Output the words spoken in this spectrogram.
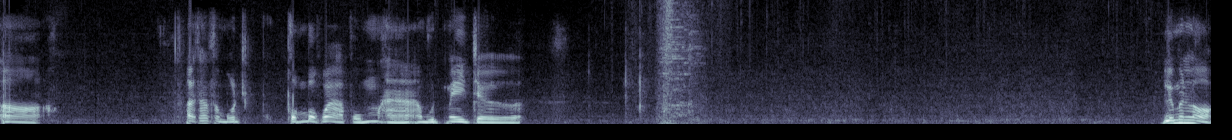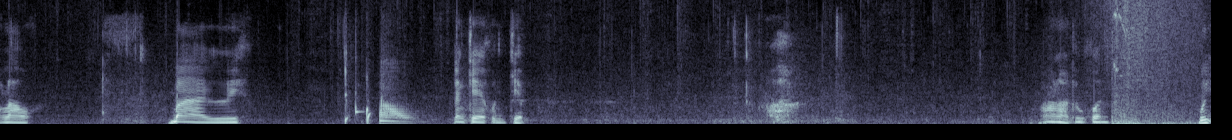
เออเออถ้าสมมติผมบอกว่าผมหาอาวุธไม่เจอ หรือมันหลอกเรา บ้าเอ้ยรังแกคนเจ็บ เอาล่ะทุกคน อุ้ย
